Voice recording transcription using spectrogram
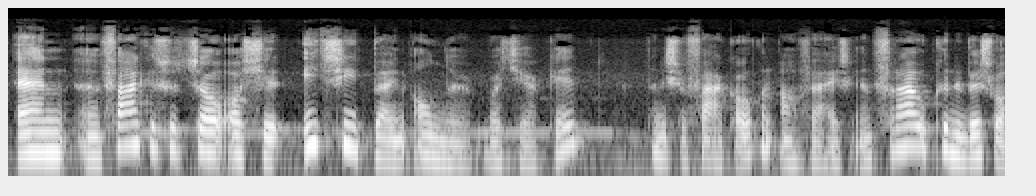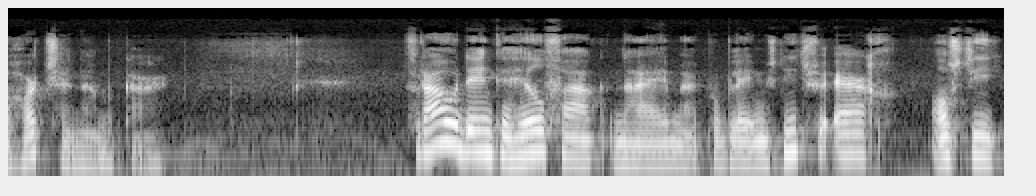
En uh, vaak is het zo, als je iets ziet bij een ander wat je herkent, dan is er vaak ook een afwijzing. En vrouwen kunnen best wel hard zijn naar elkaar. Vrouwen denken heel vaak: nee, mijn probleem is niet zo erg als die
